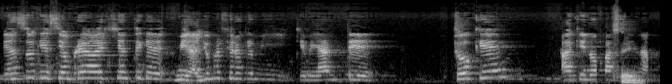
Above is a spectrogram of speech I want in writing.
Pienso que siempre va a haber gente que. Mira, yo prefiero que mi, que mi arte choque a que no pase nada.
